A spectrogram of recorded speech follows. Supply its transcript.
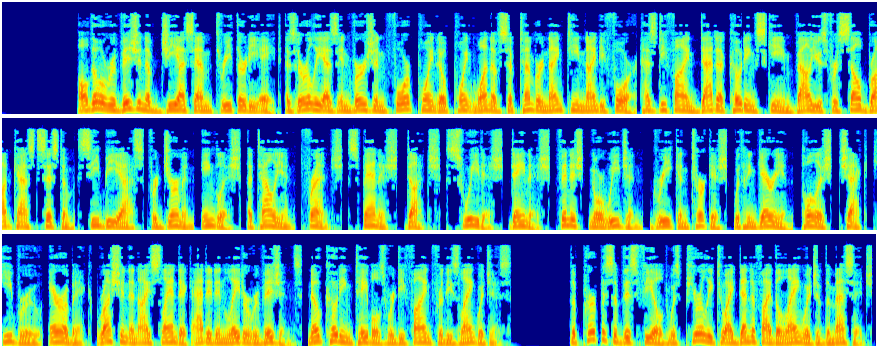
Although a revision of GSM 338 as early as in version 4.0.1 of September 1994 has defined data coding scheme values for Cell Broadcast System (CBS) for German, English, Italian, French, Spanish, Dutch, Swedish, Danish, Finnish, Norwegian, Greek and Turkish, with Hungarian, Polish, Czech, Hebrew, Arabic, Russian and Icelandic added in later revisions. No coding tables were defined for these languages. The purpose of this field was purely to identify the language of the message.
